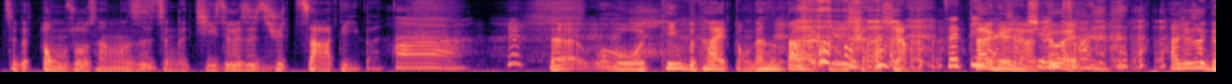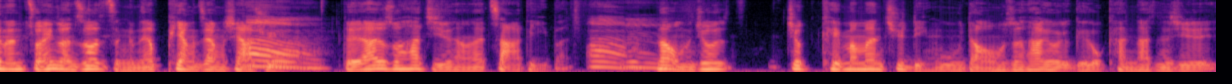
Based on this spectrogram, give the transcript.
这个动作常常是整个脊椎是去炸地板，啊，对，我我听不太懂，但是大家可以想象，在地板上旋转，他就是可能转一转之后，整个人要砰这样下去，嗯。对，他就说他脊椎常常在炸地板，嗯。那我们就就可以慢慢去领悟到，或者说他会给我看他那些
